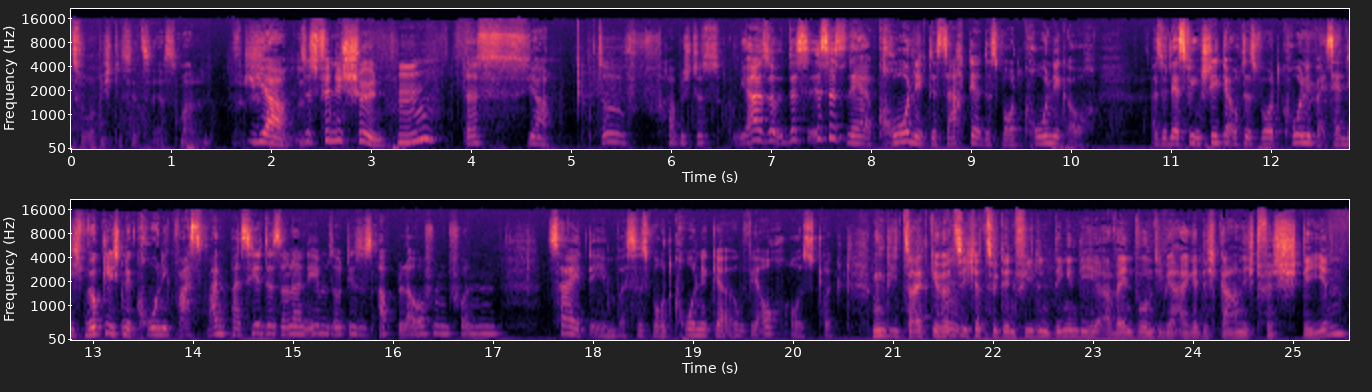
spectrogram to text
So habe ich das jetzt erstmal verstanden. Ja, das finde ich schön. Hm? Das, ja, so habe ich das. Ja, so, das ist es. Naja, Chronik, das sagt ja das Wort Chronik auch. Also deswegen steht ja auch das Wort Chronik, weil es ja nicht wirklich eine Chronik, was wann passiert ist, sondern eben so dieses Ablaufen von Zeit eben, was das Wort Chronik ja irgendwie auch ausdrückt. Nun, die Zeit gehört mhm. sicher zu den vielen Dingen, die hier erwähnt wurden, die wir eigentlich gar nicht verstehen.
